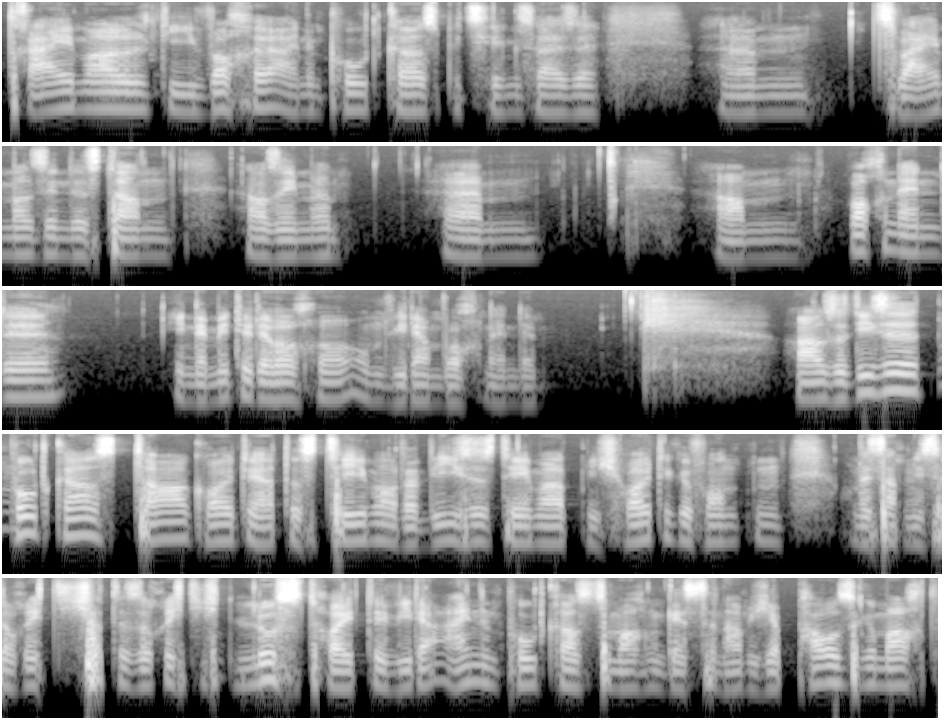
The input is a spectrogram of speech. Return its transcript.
Dreimal die Woche einen Podcast, beziehungsweise ähm, zweimal sind es dann, also immer ähm, am Wochenende, in der Mitte der Woche und wieder am Wochenende. Also dieser Podcast-Tag heute hat das Thema oder dieses Thema hat mich heute gefunden und es hat mich so richtig, ich hatte so richtig Lust heute wieder einen Podcast zu machen. Gestern habe ich ja Pause gemacht.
